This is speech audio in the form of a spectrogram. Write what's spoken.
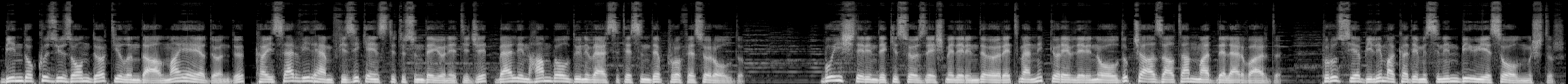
1914 yılında Almanya'ya döndü, Kaiser Wilhelm Fizik Enstitüsü'nde yönetici, Berlin Humboldt Üniversitesi'nde profesör oldu. Bu işlerindeki sözleşmelerinde öğretmenlik görevlerini oldukça azaltan maddeler vardı. Prusya Bilim Akademisi'nin bir üyesi olmuştur.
